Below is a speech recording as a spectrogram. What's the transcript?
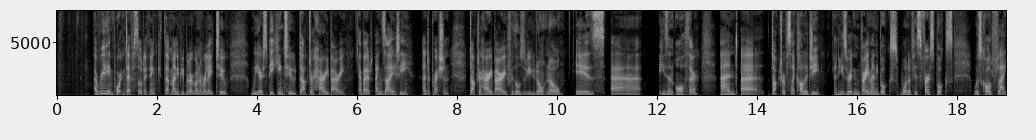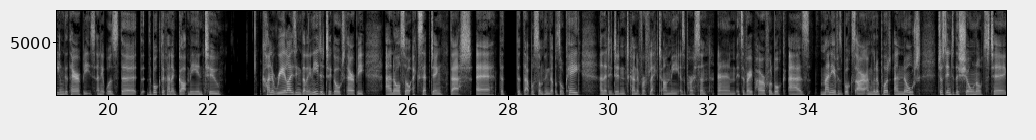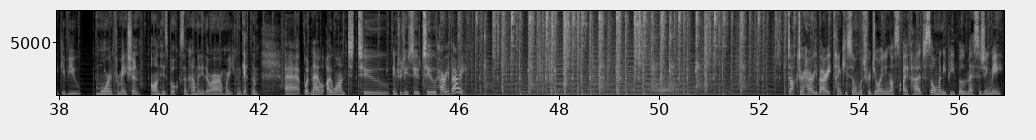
a really important episode, I think, that many people are going to relate to. We are speaking to Dr. Harry Barry about anxiety and depression. Dr. Harry Barry, for those of you who don't know, is uh, he's an author and a doctor of psychology. And he's written very many books. One of his first books was called Flagging the Therapies, and it was the the book that kind of got me into kind of realizing that I needed to go to therapy, and also accepting that uh, that that that was something that was okay, and that it didn't kind of reflect on me as a person. Um, it's a very powerful book, as many of his books are. I'm going to put a note just into the show notes to give you more information on his books and how many there are and where you can get them. Uh, but now I want to introduce you to Harry Barry. Dr. Harry Barry, thank you so much for joining us. I've had so many people messaging me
